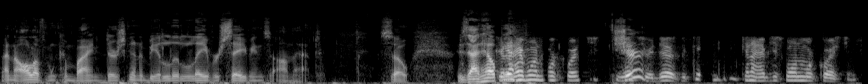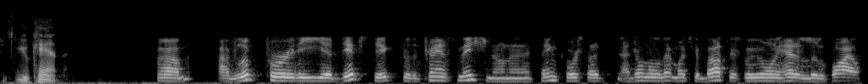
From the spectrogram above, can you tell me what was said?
and all of them combined. There's going to be a little labor savings on that. So, does that help Can you? I have one more question? Sure. Yes, it does. Can- Can I have just one more question? You can. Um, I've looked for the uh, dipstick for the transmission on that thing. Of course, I, I don't know that much about this. We've only had it a little while.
